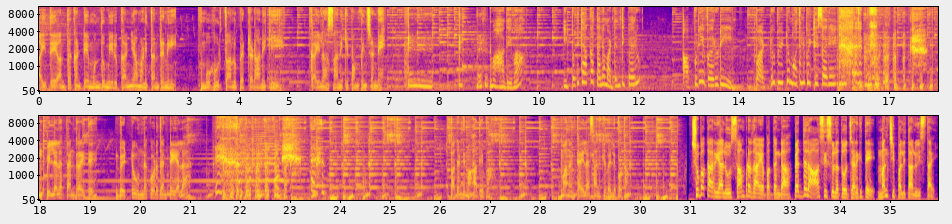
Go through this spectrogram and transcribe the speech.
అయితే అంతకంటే ముందు మీరు కన్యామణి తండ్రిని ముహూర్తాలు పెట్టడానికి కైలాసానికి పంపించండి. మహాదేవా ఇప్పటిదాకా తల మడ్డం తిప్పారు. అప్పుడే వరుడి పట్టు బిట్టు మొదలు పెట్టేశారే. పిల్లల తండ్రి అయితే బెట్టు ఉండకూడదంటే ఎలా? పదండి మహాదేవా మనం కైలాసానికి వెళ్ళిపోతాం. శుభకార్యాలు సాంప్రదాయబద్ధంగా పెద్దల ఆశీస్సులతో జరిగితే మంచి ఫలితాలు ఇస్తాయి.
